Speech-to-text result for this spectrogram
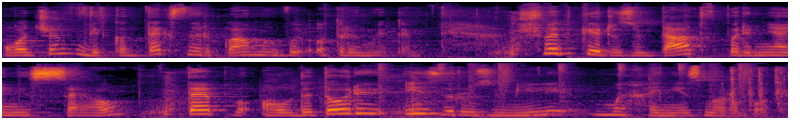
Отже, від контекстної реклами ви отримаєте швидкий результат в порівнянні з SEO, теплу аудиторію і зрозумілі механізми роботи.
